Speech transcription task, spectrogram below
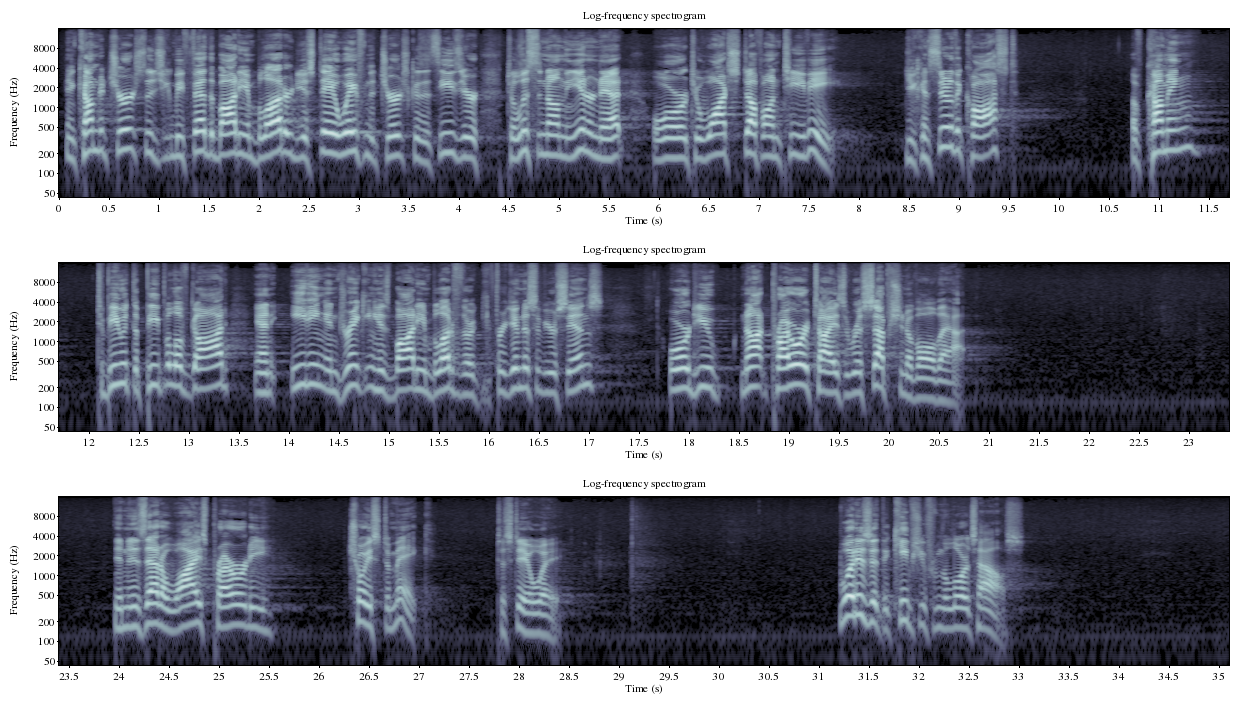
and come to church so that you can be fed the body and blood, or do you stay away from the church because it's easier to listen on the internet or to watch stuff on TV? Do you consider the cost of coming to be with the people of God and eating and drinking his body and blood for the forgiveness of your sins? Or do you not prioritize the reception of all that? And is that a wise priority choice to make to stay away? What is it that keeps you from the Lord's house?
